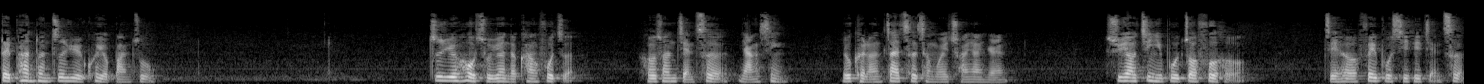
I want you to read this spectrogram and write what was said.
对判断治愈会有帮助。治愈后出院的康复者，核酸检测阳性，有可能再次成为传染源，需要进一步做复核，结合肺部 CT 检测。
